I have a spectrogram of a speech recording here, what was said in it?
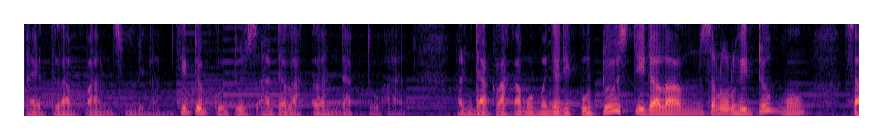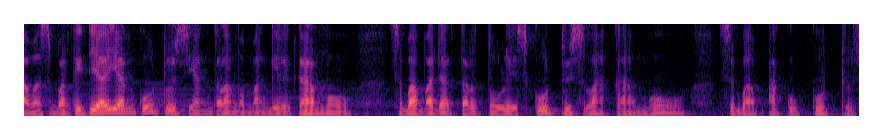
ayat 89. Hidup kudus adalah kehendak Tuhan. Hendaklah kamu menjadi kudus di dalam seluruh hidupmu, sama seperti Dia yang kudus yang telah memanggil kamu. Sebab ada tertulis, "Kuduslah kamu, sebab Aku kudus."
